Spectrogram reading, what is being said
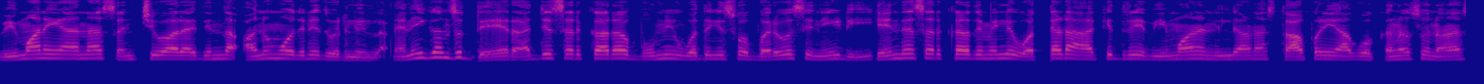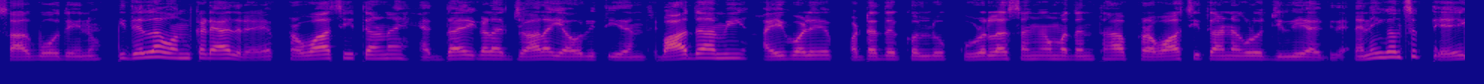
ವಿಮಾನಯಾನ ಸಚಿವಾಲಯದಿಂದ ಅನುಮೋದನೆ ದೊರೆಯಲಿಲ್ಲ. ನನಗನ್ಸುತ್ತೆ ರಾಜ್ಯ ಸರ್ಕಾರ ಭೂಮಿ ಒದಗಿಸುವ ಭರವಸೆ ನೀಡಿ ಕೇಂದ್ರ ಸರ್ಕಾರದ ಮೇಲೆ ಒತ್ತಡ ಹಾಕಿದ್ರೆ ವಿಮಾನ ನಿಲ್ದಾಣ ಸ್ಥಾಪನೆಯಾಗುವ ಕನಸು ನನಸಾಗಬಹುದೇನು ಇದೆಲ್ಲ ಒಂದ್ ಕಡೆ ಆದ್ರೆ ಪ್ರವಾಸಿ ತಾಣ ಹೆದ್ದಾರಿಗಳ ಜಾಲ ಯಾವ ರೀತಿ ಇದೆ ಅಂದ್ರೆ ಬಾದಾಮಿ ಐಹೊಳೆ ಪಟ್ಟದಕಲ್ಲು ಕೂಡಲ ಸಂಗಮದಂತಹ ಪ್ರವಾಸಿ ತಾಣಗಳು ಜಿಲ್ಲೆಯಾಗಿದೆ. ನನಗನ್ಸುತ್ತೆ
